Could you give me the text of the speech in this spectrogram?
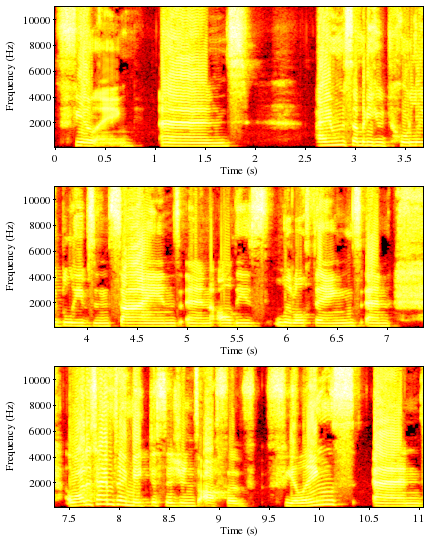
feeling. And I'm somebody who totally believes in signs and all these little things. And a lot of times I make decisions off of feelings. And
